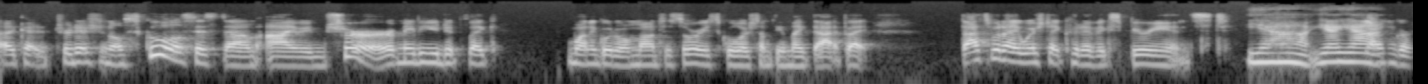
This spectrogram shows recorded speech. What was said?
like a traditional school system i'm sure maybe you'd like want to go to a montessori school or something like that but that's what I wished I could have experienced. Yeah, yeah, yeah. Younger.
